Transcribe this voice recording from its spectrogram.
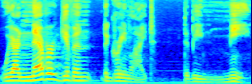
We are never given the green light to be mean,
